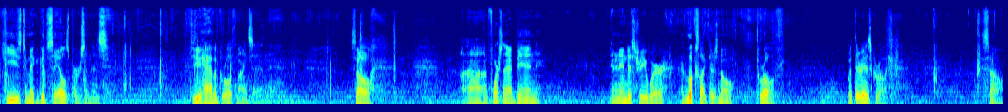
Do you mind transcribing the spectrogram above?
keys to make a good salesperson is do you have a growth mindset? So uh, unfortunately, I've been in an industry where it looks like there's no growth, but there is growth. So,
